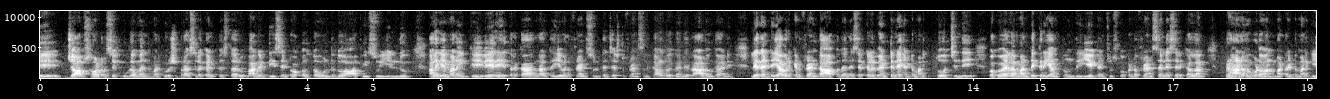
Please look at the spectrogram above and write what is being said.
ఈ జాబ్స్ హోల్డర్స్ ఎక్కువగా మంది మనకు వృషభరాశిలో కనిపిస్తారు. బాగా డీసెంట్ ఒకరితో ఉండదు. ఆఫీసు, ఇల్లు అలాగే మనం ఇంక వేరే ఇతర కారణాలతో ఏమైనా ఫ్రెండ్స్ ఉంటే జస్ట్ ఫ్రెండ్స్‌ని కలవడం కానీ రావడం కానీ లేదంటే ఎవరికైనా ఫ్రెండ్ ఆపదనేసరికల్లా వెంటనే అంటే మనకు తోచింది ఒకవేళ మన దగ్గర ఎంత ఉంది ఏటని చూసుకోకుండా ఫ్రెండ్స్ అనేసరికల్లా ప్రాణం ఇవ్వడం అనమాట. అంటే మనకి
